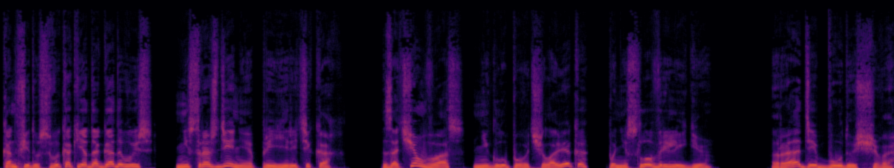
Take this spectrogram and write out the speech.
Конфидус, вы, как я догадываюсь, не с рождения при еретиках. Зачем вас, неглупого человека, понесло в религию? Ради будущего.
